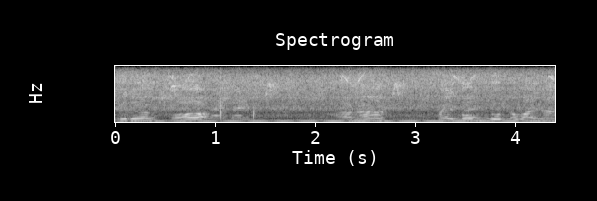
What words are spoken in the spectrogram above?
หยิบทีนึงอ๋อเอานะ ให้ตรงจุดเอาไว้นะ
